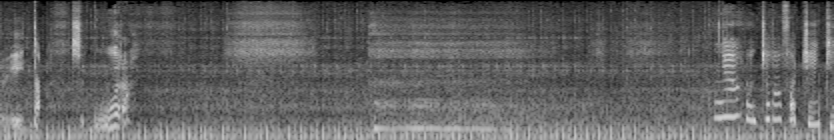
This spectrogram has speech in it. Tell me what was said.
Eita, segura. Aqui.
